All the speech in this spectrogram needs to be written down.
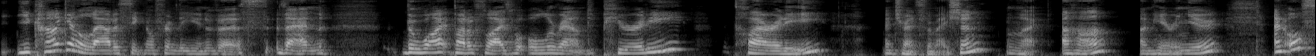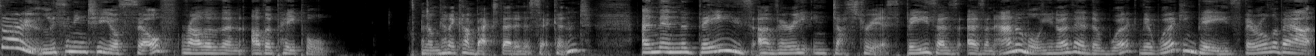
you can't get a louder signal from the universe than the white butterflies were all around purity, clarity, and transformation. I'm like, uh huh, I'm hearing you. And also listening to yourself rather than other people. And I'm going to come back to that in a second. And then the bees are very industrious. Bees as, as an animal, you know, they're the work, they're working bees. They're all about,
